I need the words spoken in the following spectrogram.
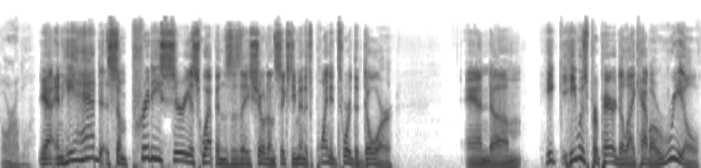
Horrible. Yeah, and he had some pretty serious weapons, as they showed on 60 Minutes, pointed toward the door, and um, he he was prepared to like have a real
